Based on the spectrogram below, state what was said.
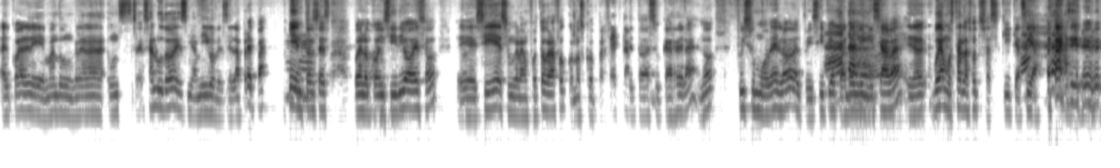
al cual le mando un gran un saludo, es mi amigo desde la prepa. Y entonces, bueno, coincidió eso. Eh, sí, es un gran fotógrafo, conozco perfectamente toda su carrera, ¿no? Fui su modelo al principio cuando él iniciaba. Voy a mostrar las fotos aquí que hacía.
